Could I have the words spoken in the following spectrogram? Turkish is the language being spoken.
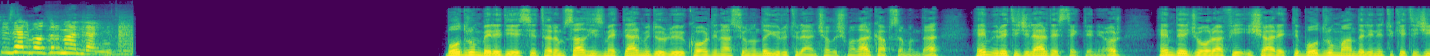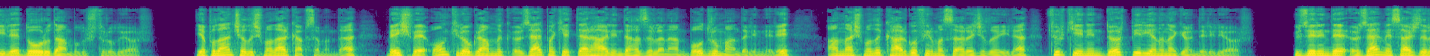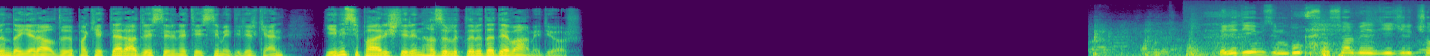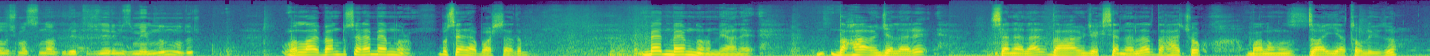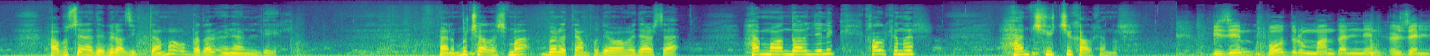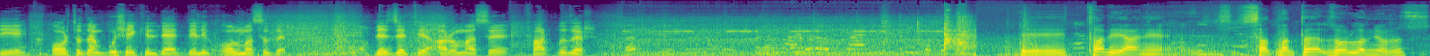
güzel Bodrum mandalini. Bodrum Belediyesi Tarımsal Hizmetler Müdürlüğü koordinasyonunda yürütülen çalışmalar kapsamında hem üreticiler destekleniyor hem de coğrafi işaretli Bodrum mandalini tüketiciyle doğrudan buluşturuluyor. Yapılan çalışmalar kapsamında 5 ve 10 kilogramlık özel paketler halinde hazırlanan Bodrum mandalinleri anlaşmalı kargo firması aracılığıyla Türkiye'nin dört bir yanına gönderiliyor. Üzerinde özel mesajların da yer aldığı paketler adreslerine teslim edilirken, yeni siparişlerin hazırlıkları da devam ediyor. Belediyemizin bu sosyal belediyecilik çalışmasından üreticilerimiz memnun mudur? Vallahi ben bu sene memnunum. Bu sene başladım. Ben memnunum yani. Daha önceleri seneler, daha önceki seneler daha çok malımız zayiat oluyordu. Ha bu sene de biraz gitti ama o kadar önemli değil. Yani bu çalışma böyle tempo devam ederse hem mandalcilik kalkınır hem çiftçi kalkınır. Bizim Bodrum mandalinin özelliği ortadan bu şekilde delik olmasıdır. Lezzeti, aroması farklıdır. Ee, tabii yani satmakta zorlanıyoruz.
